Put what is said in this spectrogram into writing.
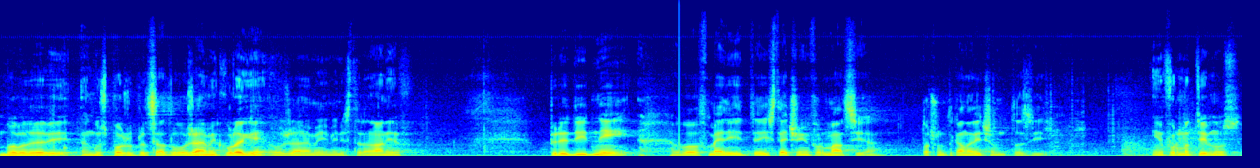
Благодаря Ви, госпожо Председател. Уважаеми колеги, уважаеми министър Ананиев! Преди дни в медиите изтече информация, точно така наричам тази информативност,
